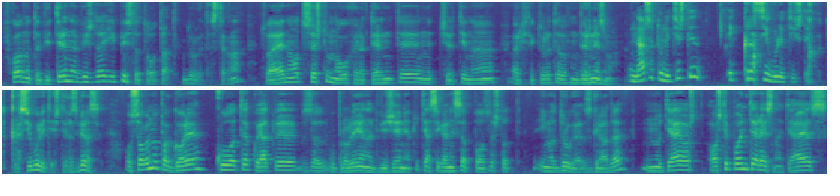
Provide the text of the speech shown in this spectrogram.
входната витрина вижда и пистата оттатък, другата страна. Това е едно от също много характерните черти на архитектурата в модернизма. Нашето летище е красиво летище. Красиво летище, разбира се. Особено пък горе кулата, която е за управление на движението. Тя сега не се ползва, защото има друга сграда, но тя е още, още по-интересна. Тя е с,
